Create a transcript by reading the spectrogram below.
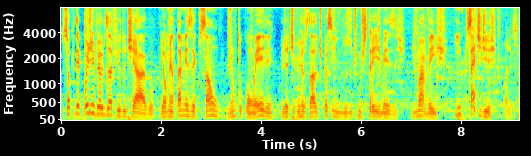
Só que depois de ver o desafio do Thiago e aumentar minha execução junto com ele, eu já tive o resultado, tipo assim, dos últimos três meses, de uma vez, em sete dias. Olha só.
